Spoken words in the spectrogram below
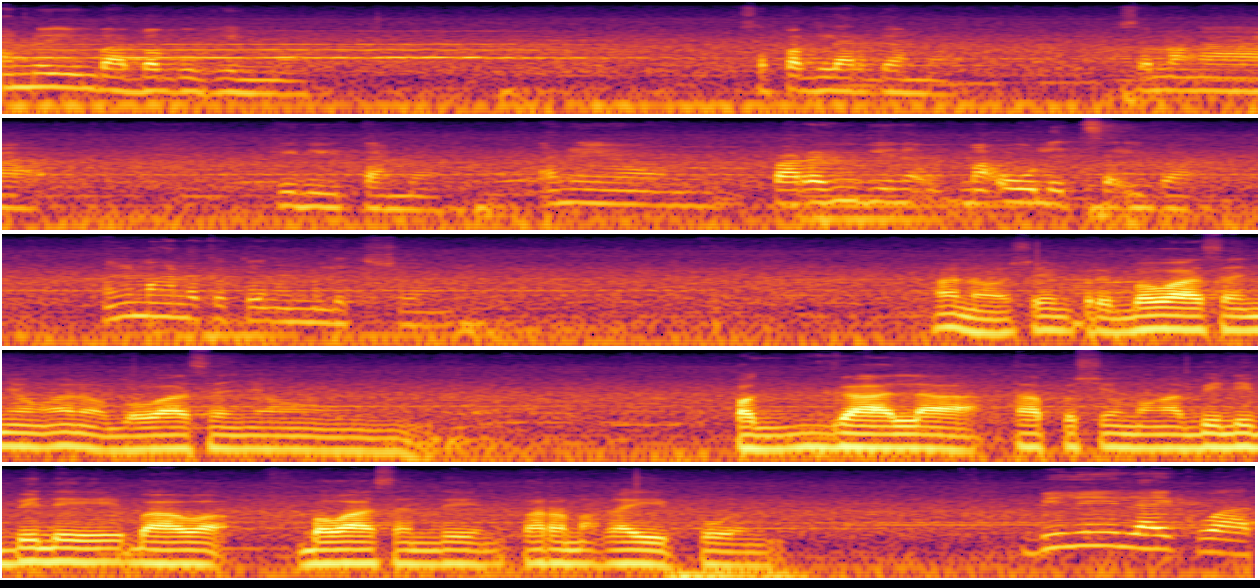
ano yung babaguhin mo? Sa paglarga mo? Sa mga kinita mo? Ano yung, para hindi na maulit sa iba? Ano mga natutunan mo leksyon? ano, syempre, bawasan yung ano, bawasan yung paggala. Tapos yung mga bili-bili, bawa, bawasan din para makaipon. Bili like what?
